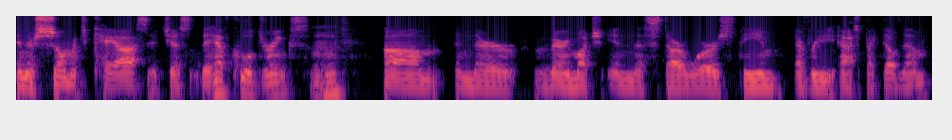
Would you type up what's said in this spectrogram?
and there's so much chaos. It just they have cool drinks, hmm um, and they're very much in the Star Wars theme, every aspect of them.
